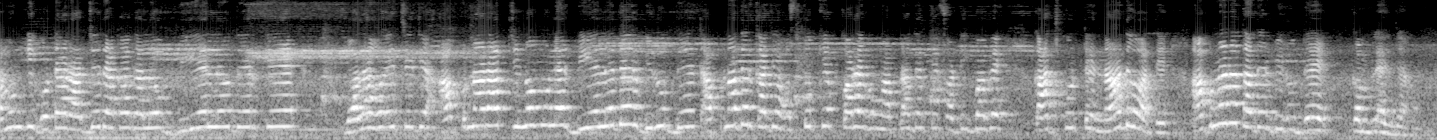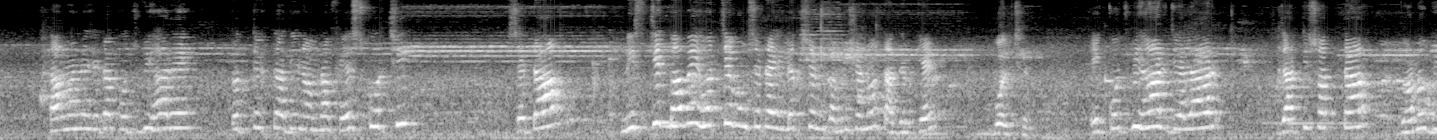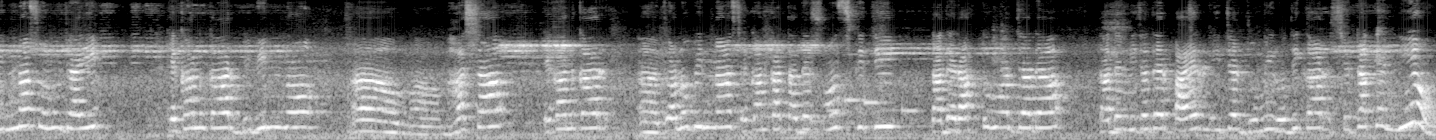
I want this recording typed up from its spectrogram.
এমনকি গোটা রাজ্যে দেখা গেল বিএলওদেরকে বলা হয়েছে যে, আপনারা তৃণমূলের বিএলএদের বিরুদ্ধে আপনাদের কাজে হস্তক্ষেপ করা এবং আপনাদেরকে সঠিকভাবে কাজ করতে না দেওয়াতে আপনারা তাদের বিরুদ্ধে কমপ্লেন জানান। তার মানে যেটা কোচবিহারে প্রত্যেকটা দিন আমরা ফেস করছি, সেটা নিশ্চিতভাবেই হচ্ছে এবং সেটা ইলেকশন কমিশনও তাদেরকে বলছেন এই কোচবিহার জেলার জাতিসত্তা, জনবিন্যাস অনুযায়ী এখানকার বিভিন্ন ভাষা, এখানকার জনবিন্যাস, এখানকার তাদের সংস্কৃতি, তাদের আত্মমর্যাদা, তাদের নিজেদের পায়ের নিচের জমির অধিকার, সেটাকে নিয়েও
